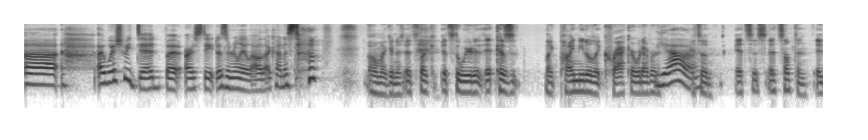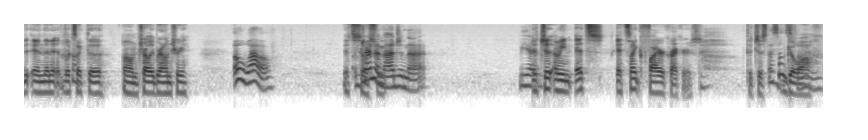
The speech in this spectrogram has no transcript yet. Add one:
I wish we did, but our state doesn't really allow that kind of stuff. Oh my goodness, it's like it's the weirdest because like pine needles like crack or whatever. Yeah. it's a it's it's, it's something. It, and then it looks like the um Charlie Brown tree. oh wow, It's I'm so trying sweet. to imagine that. Yeah, It just I mean it's it's like firecrackers that just that go fun. off.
